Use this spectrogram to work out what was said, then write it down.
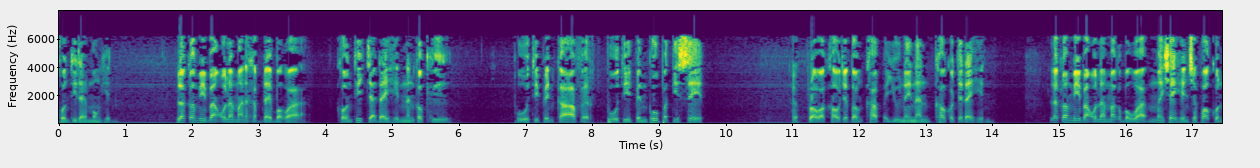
คนที่ได้มองเห็น แล้วก็มีบางอุลามะนะครับ ได้บอกว่า คนที่จะได้เห็นนั้นก็คือ ผู้ที่เป็นกาเฟรผู้ที่เป็นผู้ปฏิเสธ เพราะว่าเขาจะต้องเข้าไปอยู่ในนั้นเขาก็จะได้เห็น แล้วก็มีบางอุลามะก็บอกว่า ไม่ใช่เห็นเฉพาะคน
